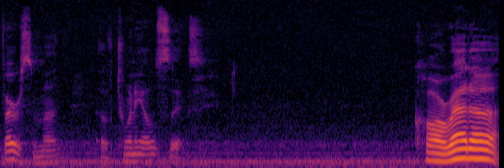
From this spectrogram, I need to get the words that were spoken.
first month of 2006. Coretta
